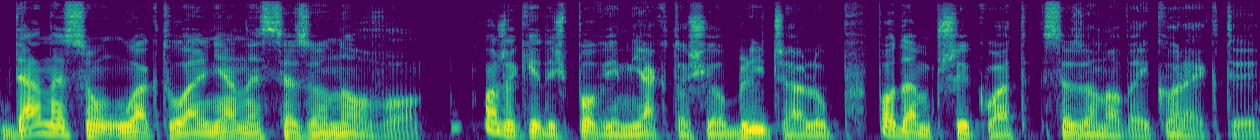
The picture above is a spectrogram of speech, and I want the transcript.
Dane są uaktualniane sezonowo. Może kiedyś powiem, jak to się oblicza lub podam przykład sezonowej korekty.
